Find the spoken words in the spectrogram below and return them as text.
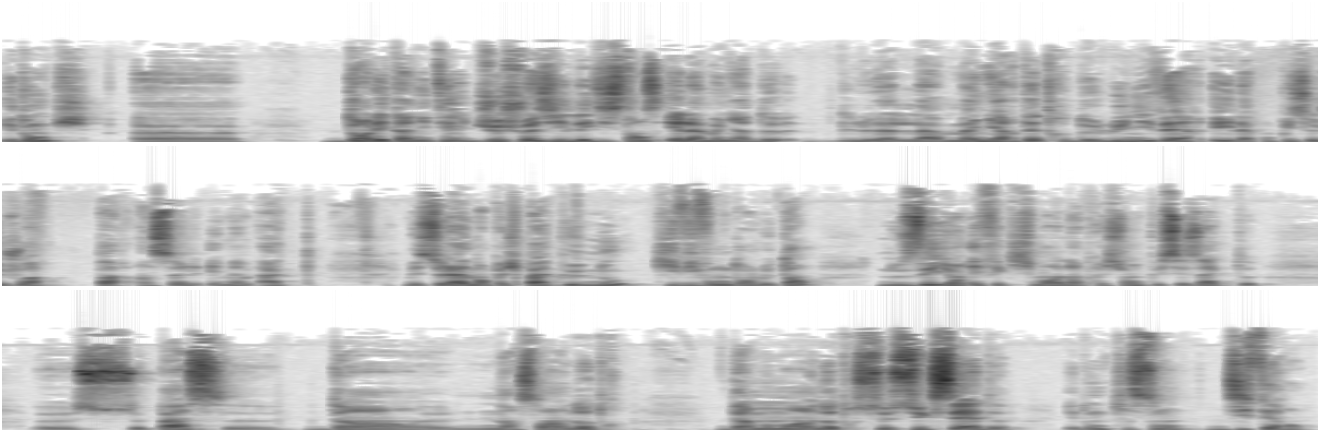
Et donc, euh, dans l'éternité, Dieu choisit l'existence et la manière, de, la, manière d'être de l'univers et il accomplit ce choix par un seul et même acte. Mais cela n'empêche pas que nous, qui vivons dans le temps, nous ayons effectivement l'impression que ces actes euh, se passent euh, d'un euh, instant à un autre, d'un moment à un autre, se succèdent et donc qui sont différents.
